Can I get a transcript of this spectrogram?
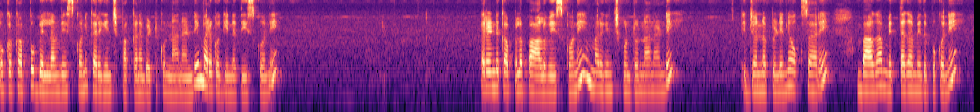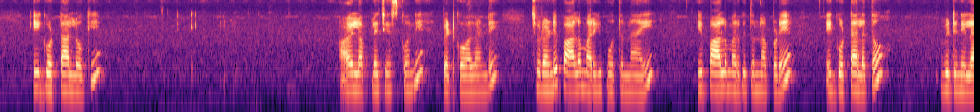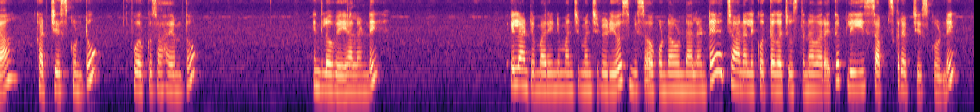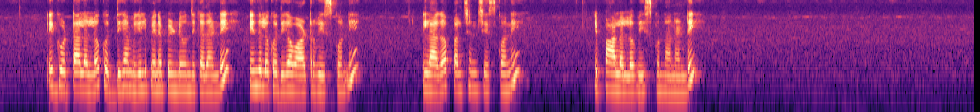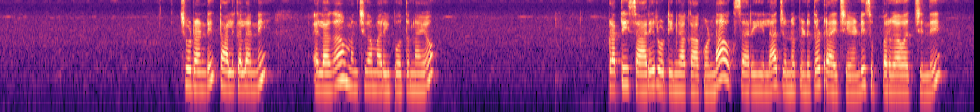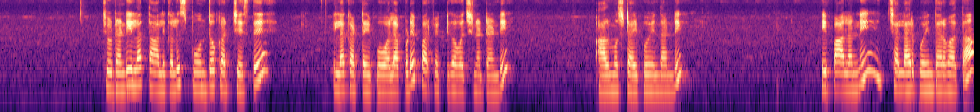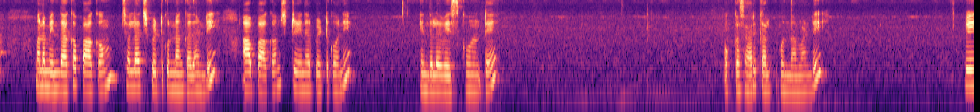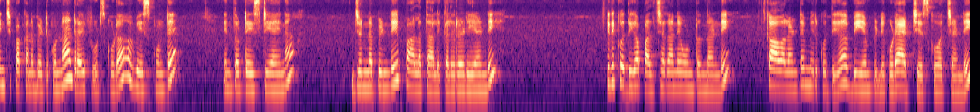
ఒక కప్పు బెల్లం వేసుకొని కరిగించి పక్కన పెట్టుకున్నానండి. మరొక గిన్నె తీసుకొని రెండు కప్పుల పాలు వేసుకొని మరిగించుకుంటున్నానండి. ఈ జొన్న పిండిని ఒకసారి బాగా మెత్తగా మెదుపుకొని ఈ గొట్టాల్లోకి ఆయిల్ అప్లై చేసుకొని పెట్టుకోవాలండి. చూడండి పాలు మరిగిపోతున్నాయి. ఈ పాలు మరుగుతున్నప్పుడే ఈ గొట్టాలతో వీటిని ఇలా కట్ చేసుకుంటూ ఫోర్క్ సహాయంతో ఇందులో వేయాలండి. ఇలాంటి మరిన్ని మంచి మంచి వీడియోస్ మిస్ అవ్వకుండా ఉండాలంటే ఛానల్ని కొత్తగా చూస్తున్న వారైతే ప్లీజ్ సబ్స్క్రైబ్ చేసుకోండి. ఈ గొట్టాలలో కొద్దిగా మిగిలిపోయిన పిండి ఉంది కదండి ఇందులో కొద్దిగా వాటర్ వేసుకొని ఇలాగా పలచని చేసుకొని ఈ పాలల్లో వేసుకున్నానండి. చూడండి తాలికలన్నీ ఎలాగా మంచిగా మరిగిపోతున్నాయో. ప్రతిసారి రొటీన్గా కాకుండా ఒకసారి ఇలా జొన్నపిండితో ట్రై చేయండి సూపర్గా వచ్చింది. చూడండి ఇలా తాలికలు స్పూన్తో కట్ చేస్తే ఇలా కట్ అయిపోవాలి అప్పుడే పర్ఫెక్ట్గా వచ్చినట్టండి. ఆల్మోస్ట్ అయిపోయిందండి. ఈ పాలన్నీ చల్లారిపోయిన తర్వాత మనం ఇందాక పాకం చల్లార్చి పెట్టుకున్నాం కదండి ఆ పాకం స్ట్రైనర్ పెట్టుకొని ఇందులో వేసుకుంటే ఒక్కసారి కలుపుకుందామండి. వేయించి పక్కన పెట్టుకున్న డ్రై ఫ్రూట్స్ కూడా వేసుకుంటే ఎంతో టేస్టీ అయిన జొన్నపిండి పాల తాలికలు రెడీ అండి. ఇది కొద్దిగా పల్చగానే ఉంటుందండి. కావాలంటే మీరు కొద్దిగా బియ్యం పిండి కూడా యాడ్ చేసుకోవచ్చండి.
